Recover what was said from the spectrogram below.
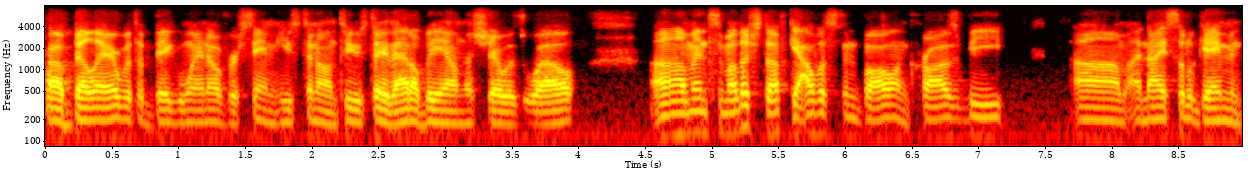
Uh, Bellaire with a big win over Sam Houston on Tuesday. That'll be on the show as well um, and some other stuff. Galveston Ball and Crosby, um, a nice little game in,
